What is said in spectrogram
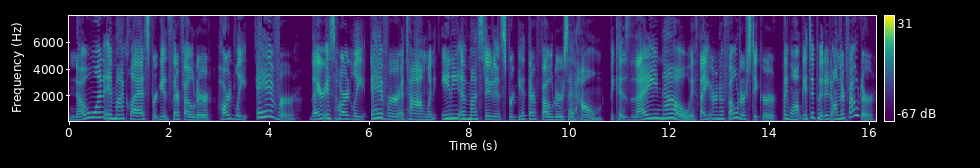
No one in my class forgets their folder, hardly ever. There is hardly ever a time when any of my students forget their folders at home because they know if they earn a folder sticker, they won't get to put it on their folder.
